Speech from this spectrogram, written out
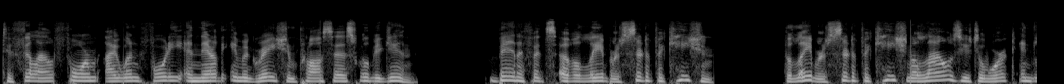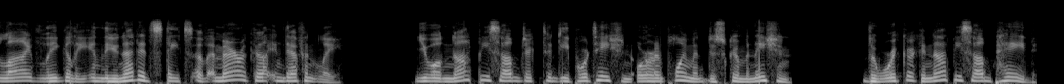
to fill out Form I-140 and there the immigration process will begin. Benefits of a labor certification The labor certification allows you to work and live legally in the United States of America indefinitely. You will not be subject to deportation or employment discrimination. The worker cannot be subpaid.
